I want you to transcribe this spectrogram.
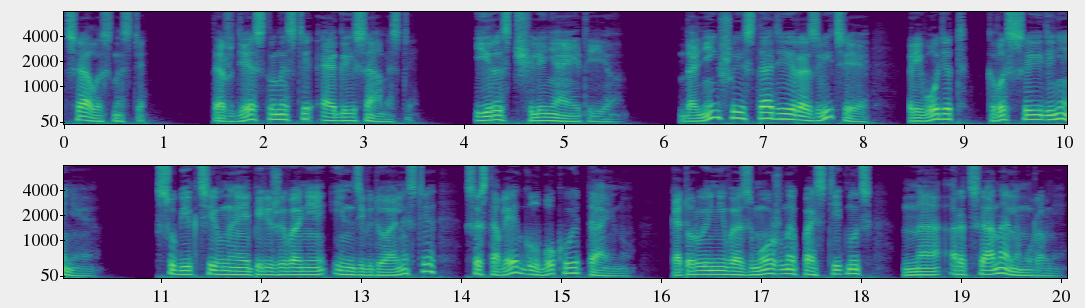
целостности, тождественности эго и самости, и расчленяет ее. Дальнейшие стадии развития приводят к воссоединению. Субъективное переживание индивидуальности составляет глубокую тайну, которую невозможно постигнуть на рациональном уровне.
